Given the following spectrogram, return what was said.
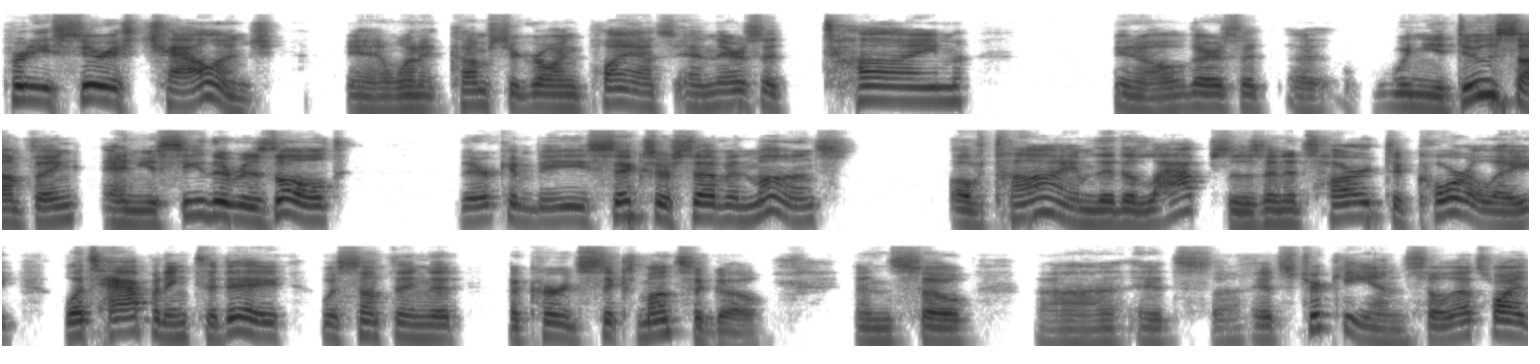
pretty serious challenge and when it comes to growing plants and there's a time you know there's a, a when you do something and you see the result there can be six or seven months of time that elapses and it's hard to correlate what's happening today with something that occurred six months ago. And so uh, it's uh, it's tricky, and so that's why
